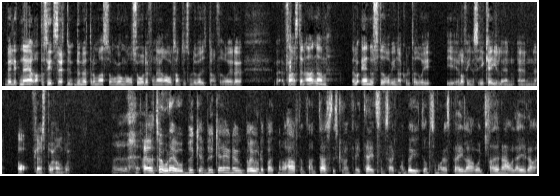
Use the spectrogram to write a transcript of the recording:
väldigt nära på sitt sätt. Du, du mötte dem massor av gånger och såg det från nära håll samtidigt som du var utanför. Är det, fanns det en annan eller ännu större vinnarkultur i, i eller finns i Kiel än, än ja, Flensburg-Hamburg? Eh, jag tror det och mycket, mycket är nog beroende på att man har haft en fantastisk kontinuitet som sagt. Man byter inte så många spelare och tränare och ledare.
